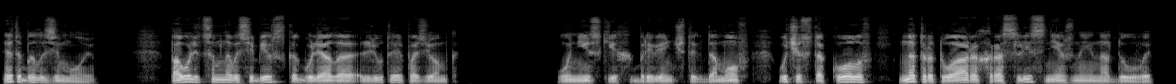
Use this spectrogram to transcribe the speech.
Это было зимою. По улицам Новосибирска гуляла лютая поземка. У низких бревенчатых домов, у частоколов, на тротуарах росли снежные надувы.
